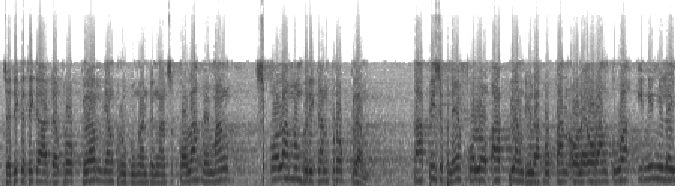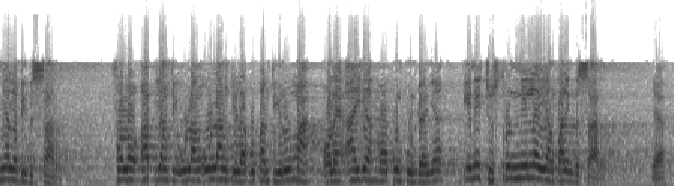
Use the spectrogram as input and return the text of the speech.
Jadi ketika ada program yang berhubungan dengan sekolah memang sekolah memberikan program. Tapi sebenarnya follow up yang dilakukan oleh orang tua ini nilainya lebih besar. Follow up yang diulang-ulang dilakukan di rumah oleh ayah maupun bundanya ini justru nilai yang paling besar. Ya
